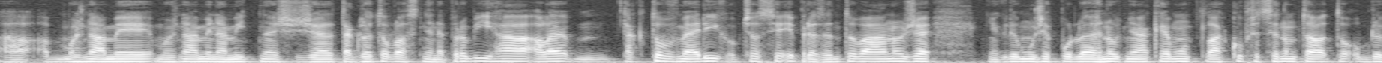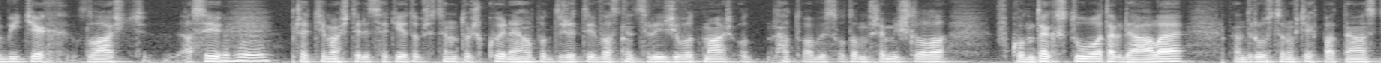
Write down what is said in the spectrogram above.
a, a možná, mi, možná mi namítneš, že takhle to vlastně neprobíhá, ale tak to v médiích občas je i prezentováno, že někdo může podléhnout nějakému tlaku, přece jenom ta, to období těch, zvlášť asi mm-hmm. před těma 40 je to přece jenom trošku jiného, protože ty vlastně celý život máš od, na to, abys o tom přemýšlela v kontextu a tak dále. Na druhou stranu v těch 15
